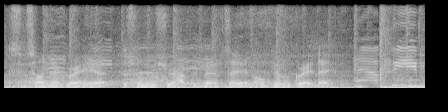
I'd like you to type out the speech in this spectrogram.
It's Andre Gray here. Just want to wish you a happy birthday and hope you have a great day.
